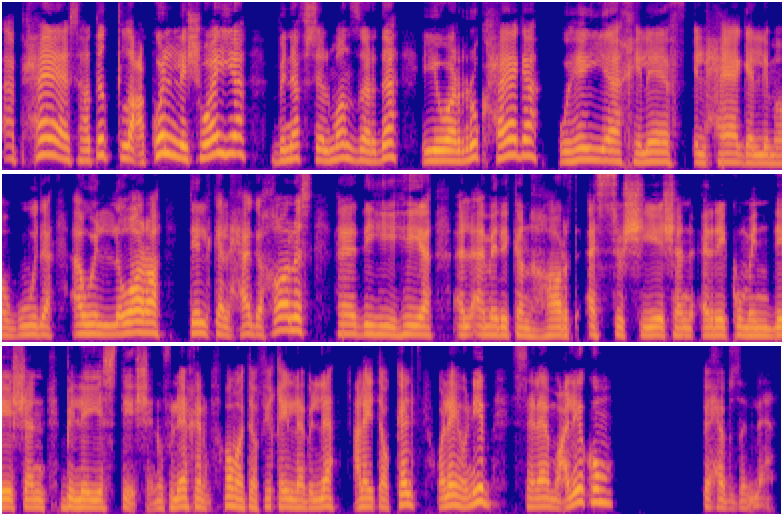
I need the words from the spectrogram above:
أبحاث هتطلع كل شوية بنفس المنظر ده يوروك حاجة وهي خلاف الحاجة اللي موجودة أو اللي ورا تلك الحاجة خالص. هذه هي ال American Heart Association recommendation بلاي ستيشن وفي الآخر وما توفيقي إلا بالله. عليه توكلت وإليه أنيب. السلام عليكم. في حفظ الله.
